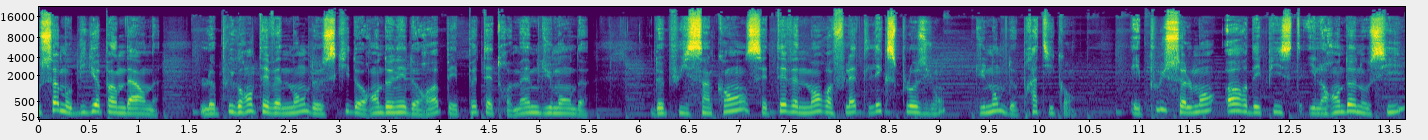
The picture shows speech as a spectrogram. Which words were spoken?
Nous sommes au Big Up and Down, le plus grand événement de ski de randonnée d'Europe et peut-être même du monde. Depuis 5 ans, cet événement reflète l'explosion du nombre de pratiquants. Et plus seulement hors des pistes, ils randonnent aussi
